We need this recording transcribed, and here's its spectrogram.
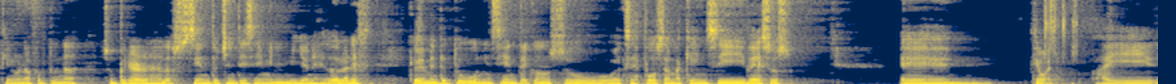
tiene una fortuna superior a los 186 mil millones de dólares que obviamente tuvo un incidente con su ex esposa Mackenzie Bezos. Eh, que bueno, ahí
